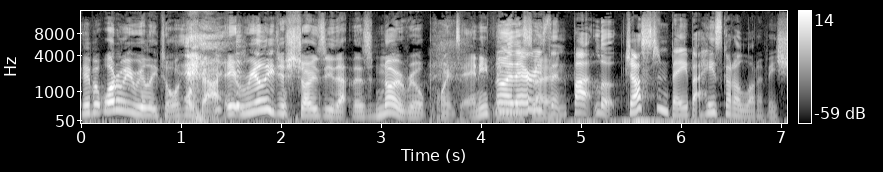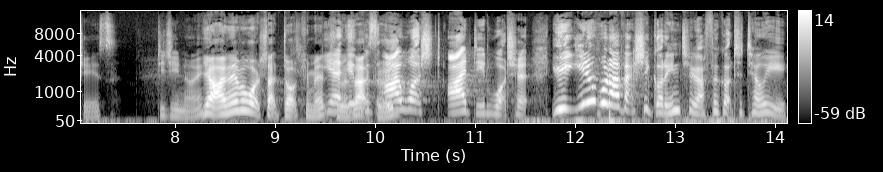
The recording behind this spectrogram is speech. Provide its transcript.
yeah, but what are we really talking about? it really just shows you that there's no real point to anything. no, there not But look, Justin Bieber, he's got a lot of issues. Did you know? Yeah, I never watched that documentary. Yeah, was it was. good? I watched. I did watch it. You, you know what I've actually got into? I forgot to tell you.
